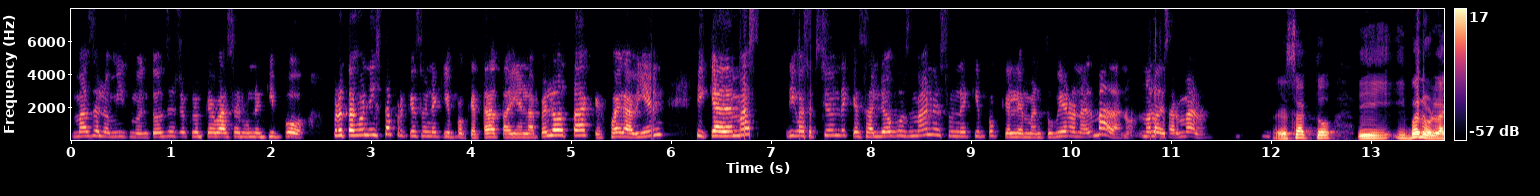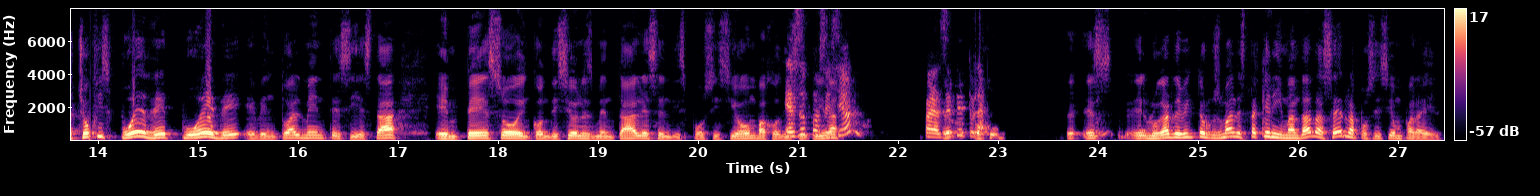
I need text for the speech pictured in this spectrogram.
más de lo mismo. Entonces yo creo que va a ser un equipo protagonista porque es un equipo que trata bien la pelota, que juega bien y que además, digo, a excepción de que salió Guzmán, es un equipo que le mantuvieron almada, ¿no? No lo desarmaron. Exacto. Y, y bueno, la Chofis puede, puede eventualmente, si está en peso, en condiciones mentales, en disposición, bajo disciplina. ¿Es su posición para ser titular? E, es, en lugar de Víctor Guzmán, está que ni mandada a hacer la posición para él.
